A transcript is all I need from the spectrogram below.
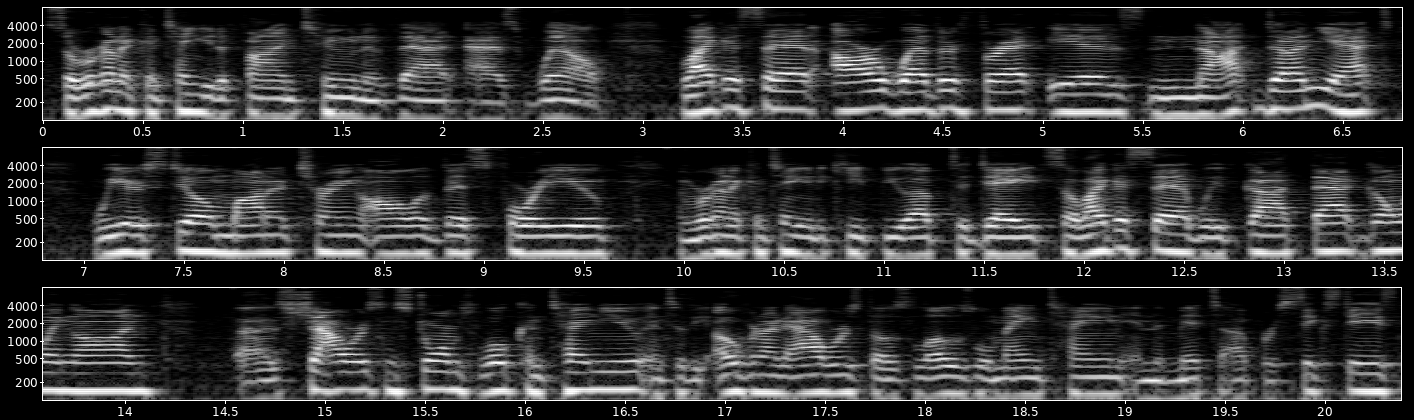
So we're going to continue to fine tune of that as well. Like I said, our weather threat is not done yet. We are still monitoring all of this for you, and we're going to continue to keep you up to date. So like I said, we've got that going on. Uh, showers and storms will continue into the overnight hours. Those lows will maintain in the mid to upper 60s.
